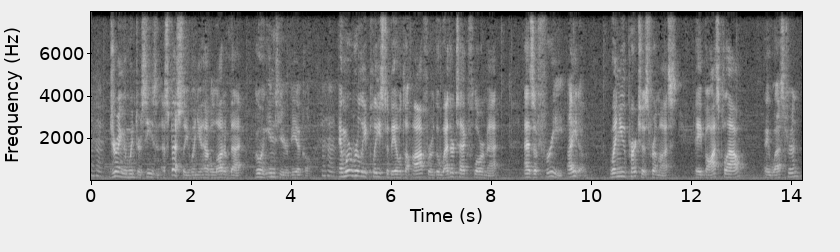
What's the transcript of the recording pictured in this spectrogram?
mm-hmm. during the winter season, especially when you have a lot of that going into your vehicle. And we're really pleased to be able to offer the WeatherTech floor mat as a free item when you purchase from us a Boss Plow, a Western,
